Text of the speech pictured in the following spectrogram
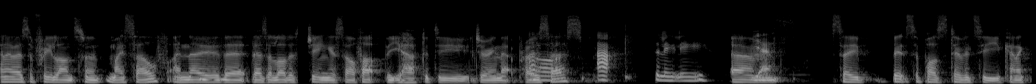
I know as a freelancer myself, I know Mhm. that there's a lot of geeing yourself up that you have to do during that process. Absolutely. Um, yes. So bits of positivity you kind of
